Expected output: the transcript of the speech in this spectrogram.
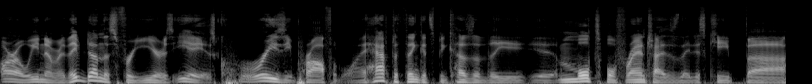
ROE number. They've done this for years. EA is crazy profitable. I have to think it's because of the uh, multiple franchises they just keep uh,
